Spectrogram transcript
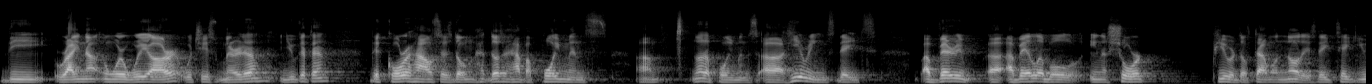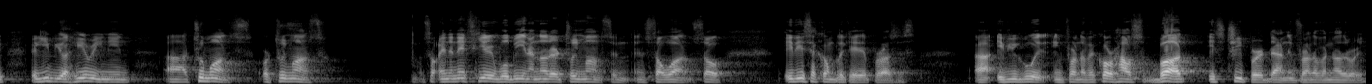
the right now where we are, which is Merida, Yucatan, the courthouses don't doesn't have appointments, um, not appointments, uh, hearings dates, are very uh, available in a short period of time on notice. They take you, they give you a hearing in uh, two months or three months. So, and the next hearing will be in another three months and, and so on. So, it is a complicated process uh, if you do it in front of a courthouse, but it's cheaper than in front of a notary.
